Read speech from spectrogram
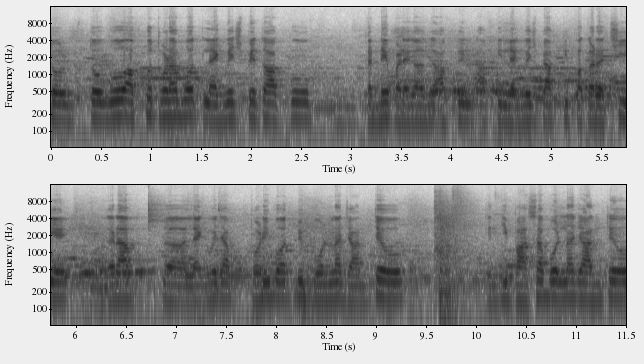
तो तो वो आपको थोड़ा बहुत लैंग्वेज पे तो आपको करने पड़ेगा अगर आपकी आपकी लैंग्वेज पे आपकी पकड़ अच्छी है, अगर आप लैंग्वेज आप थोड़ी बहुत भी बोलना जानते हो, इनकी भाषा बोलना जानते हो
